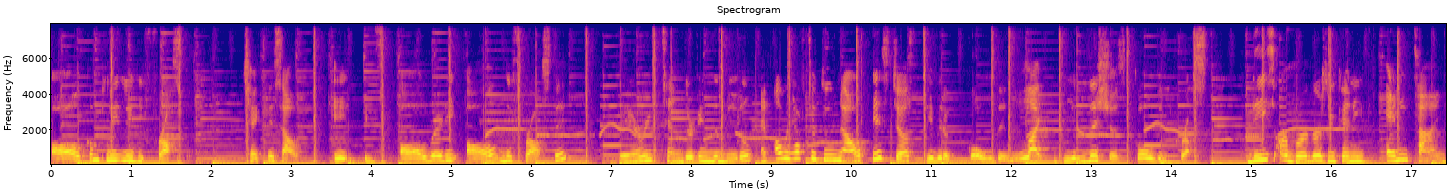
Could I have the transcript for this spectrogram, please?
all completely defrosted. Check this out. It is already all defrosted, very tender in the middle, and all we have to do now is just give it a golden, light, delicious golden crust. These are burgers you can eat anytime.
